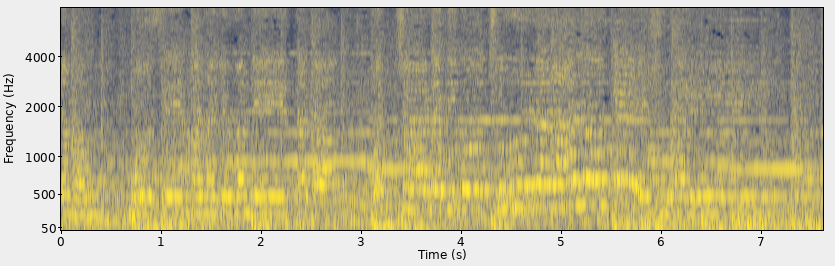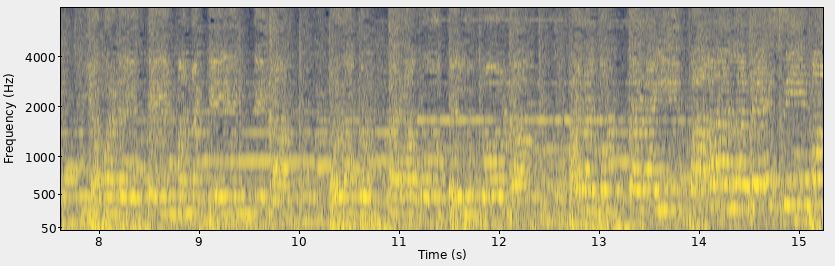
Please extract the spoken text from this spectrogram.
క్రమం మోసే మన యువ నేతగా వచ్చాడదిగో చూడరా లోకేశుడై. ఎవడైతే మనకేందిన పొడగొట్టరవో తెలుగోడా? పడగొట్టడ ఈ పాలవేసి సీమా.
